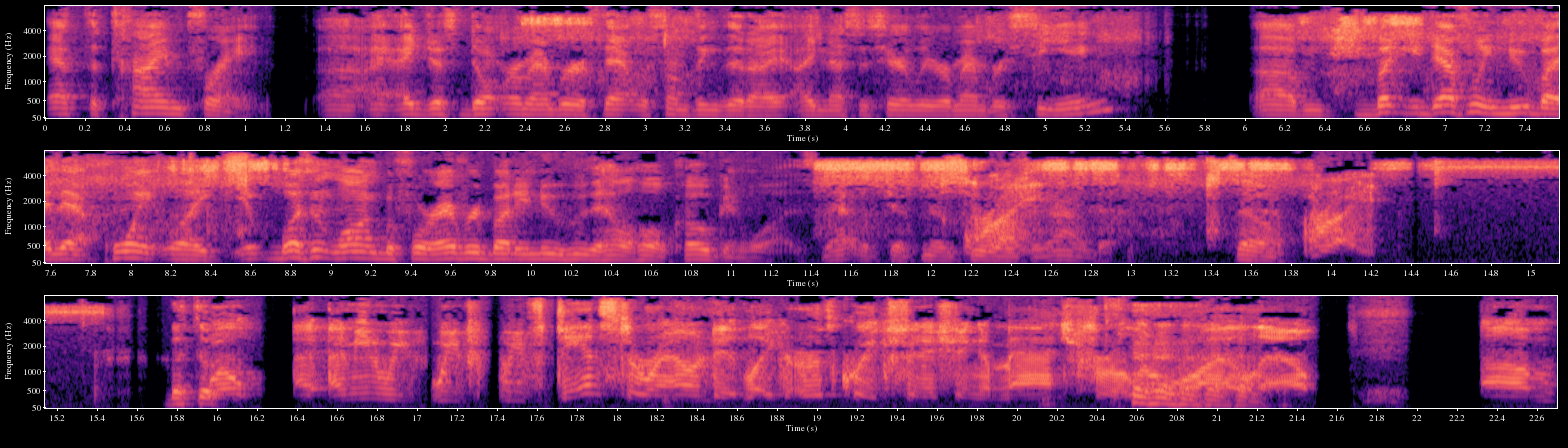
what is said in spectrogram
at the time frame. Uh, I, I, just don't remember if that was something that I, I necessarily remember seeing. Um, but you definitely knew by that point, like it wasn't long before everybody knew who the hell Hulk Hogan was. That was just no two right. ways around it. So right. But the, well, I, I mean, we've we've we've danced around it like earthquake finishing a match for a little while now. Um,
